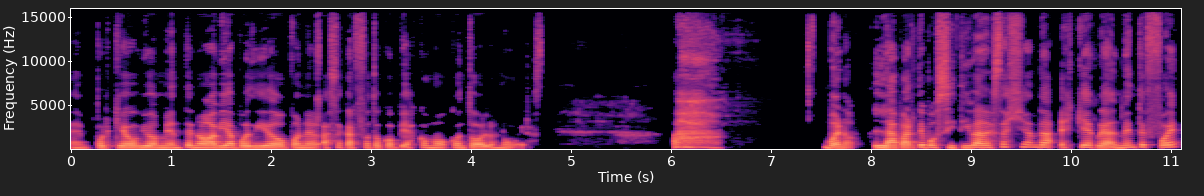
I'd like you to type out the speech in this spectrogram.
Eh, porque obviamente no había podido poner a sacar fotocopias como con todos los números. Ah, bueno, la parte positiva de esa agenda es que realmente fue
